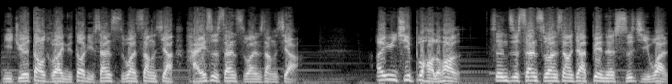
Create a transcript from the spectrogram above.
你觉得到头来你到底三十万上下还是三十万上下？啊，运气不好的话，甚至三十万上下变成十几万。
